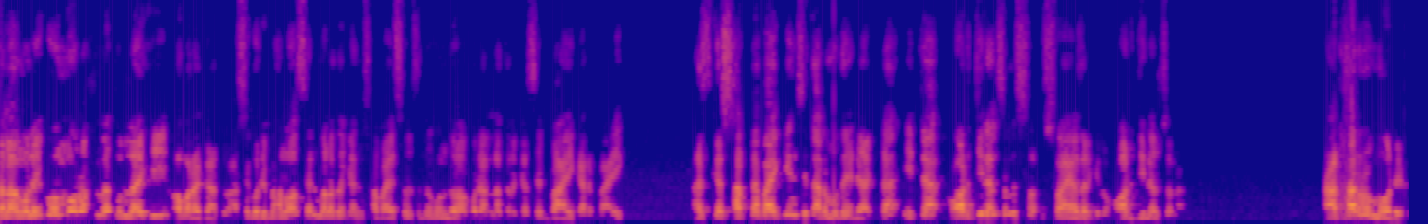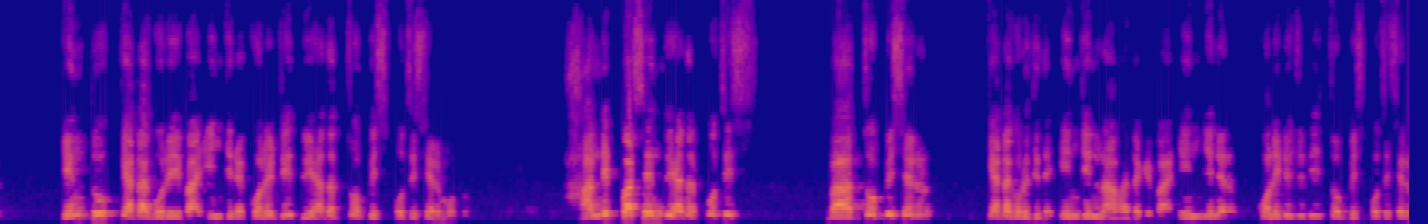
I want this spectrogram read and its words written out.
সালাম আলাইকুম ও রহমতুল্লাহি আশা করি ভালো আছেন, ভালো থাকেন সবাই। বন্ধু আল্লাহ তার কাছে বাইক আর বাইক। আজকে সাতটা বাইক কিনছি, তার মধ্যে এটা একটা। এটা অরিজিনাল চলে ছয় হাজার কিলো অরিজিনাল চলা আঠারো মডেল কিন্তু ক্যাটাগরি বা ইঞ্জিনের কোয়ালিটি দুই হাজার চব্বিশ পঁচিশের মতো। হান্ড্রেড পার্সেন্ট দুই হাজার পঁচিশ বা চব্বিশের ক্যাটাগরি যদি ইঞ্জিন না হয়ে থাকে বা ইঞ্জিনের কোয়ালিটি যদি চব্বিশ পঁচিশের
